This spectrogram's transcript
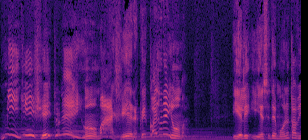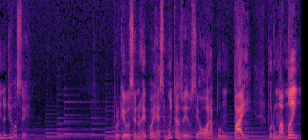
De jeito nenhum, imagina, que coisa nenhuma. E, ele, e esse demônio está vindo de você. Porque você não reconhece. Muitas vezes você ora por um pai, por uma mãe,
